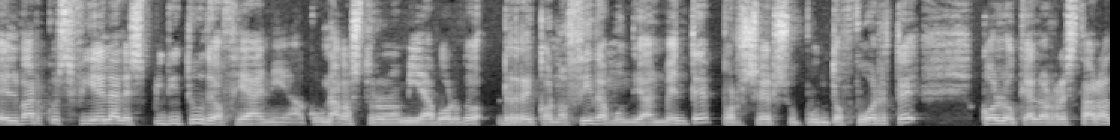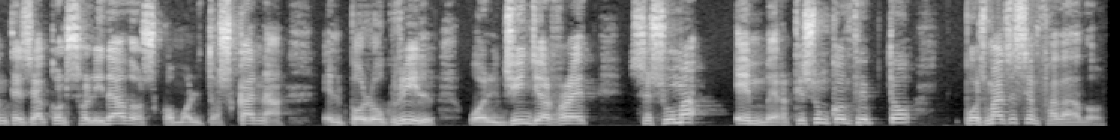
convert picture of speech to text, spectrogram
el barco es fiel al espíritu de Oceania, con una gastronomía a bordo reconocida mundialmente por ser su punto fuerte, con lo que a los restaurantes ya consolidados como el Toscana, el Polo Grill o el Ginger Red se suma Ember, que es un concepto pues más desenfadado,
